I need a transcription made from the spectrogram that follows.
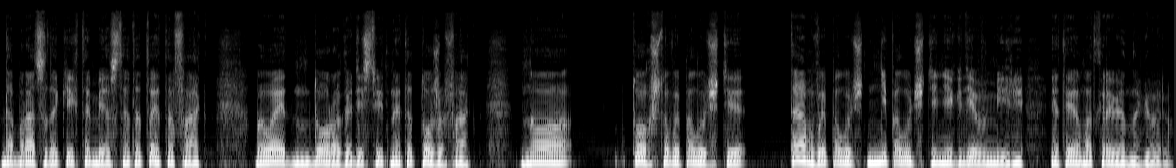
добраться до каких-то мест, это, это факт. Бывает дорого, действительно, это тоже факт. Но то, что вы получите там, вы получите, не получите нигде в мире. Это я вам откровенно говорю.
